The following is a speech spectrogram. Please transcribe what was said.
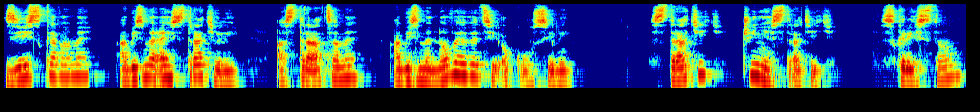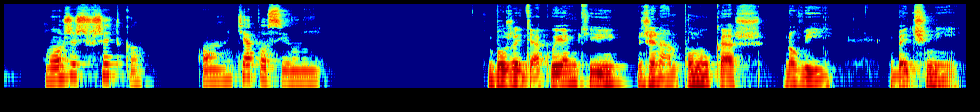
Získavame, aby sme aj stratili – a strácame, aby sme nové veci okúsili. Stratiť či nestratiť. S Kristom môžeš všetko. On ťa posilní. Bože, ďakujem Ti, že nám ponúkaš nový, večný,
